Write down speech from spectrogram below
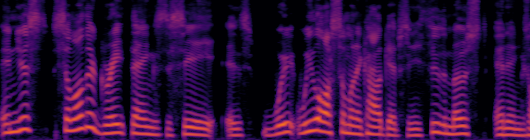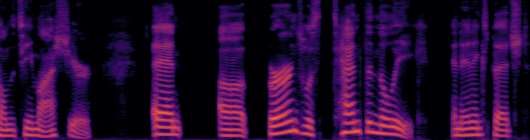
and just some other great things to see is we we lost someone in Kyle Gibson. He threw the most innings on the team last year, and uh, Burnes was tenth in the league in innings pitched,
